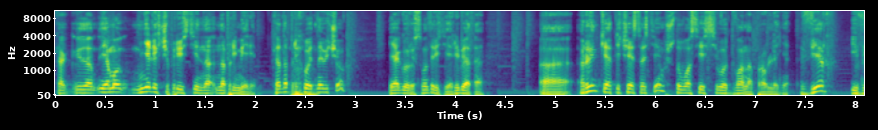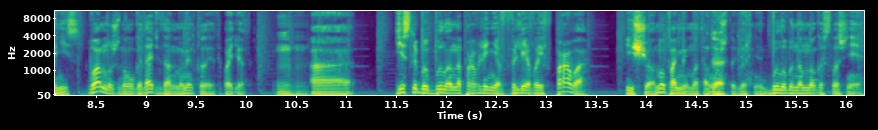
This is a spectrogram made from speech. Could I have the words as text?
как- я могу, мне легче привести на, на примере. Когда приходит новичок, я говорю, смотрите, ребята, а, рынки отличаются тем, что у вас есть всего два направления. Вверх и вниз. Вам нужно угадать в данный момент, куда это пойдет. А, если бы было направление влево и вправо, еще, ну, помимо того, Да. что верхнее, было бы намного сложнее.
